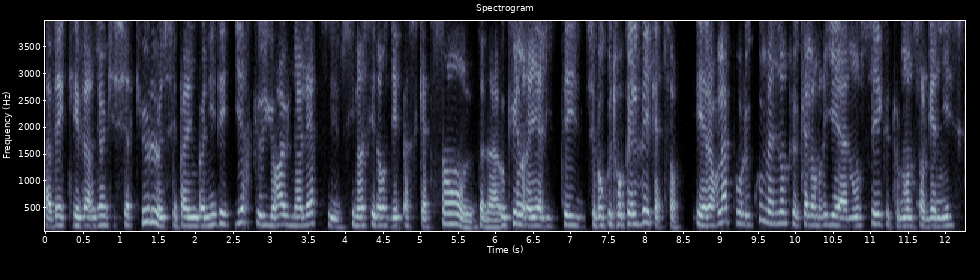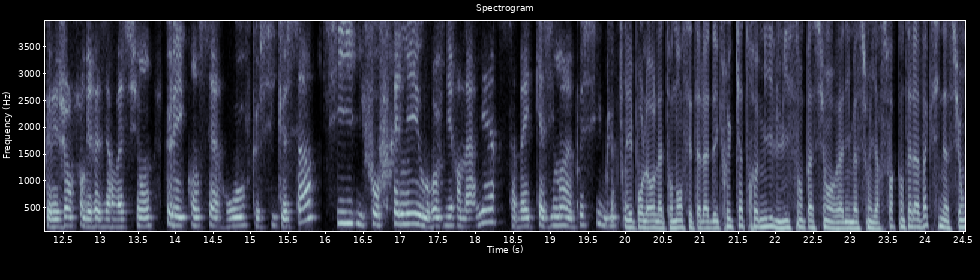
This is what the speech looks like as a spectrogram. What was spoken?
avec les variants qui circulent. C'est pas une bonne idée. Dire qu'il y aura une alerte si l'incidence dépasse 400, euh, ça n'a aucune réalité. C'est beaucoup trop élevé 400. Et alors là, pour le coup, maintenant que le calendrier est annoncé, que tout le monde s'organise, que les gens font des réservations, que les concerts rouvrent, que si, que ça, s'il faut freiner ou revenir en arrière, ça va être quasiment impossible. Et pour l'heure, la tendance est à la décrue. 4800 patients en réanimation hier soir. Quant à la vaccination,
